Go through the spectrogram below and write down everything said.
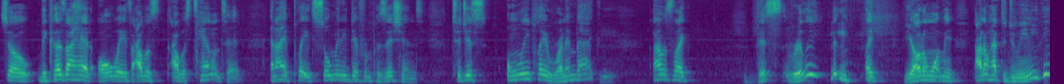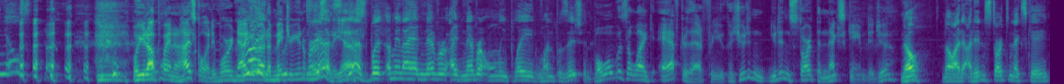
so because I had always I was I was talented, and I had played so many different positions, to just only play running back, mm. I was like, this really like y'all don't want me. I don't have to do anything else. Well, you're not playing in high school anymore. Now you're at a major university. Yes, yes, but I mean, I had never, I'd never only played one position. But what was it like after that for you? Because you didn't you didn't start the next game, did you? No, no, I, I didn't start the next game.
